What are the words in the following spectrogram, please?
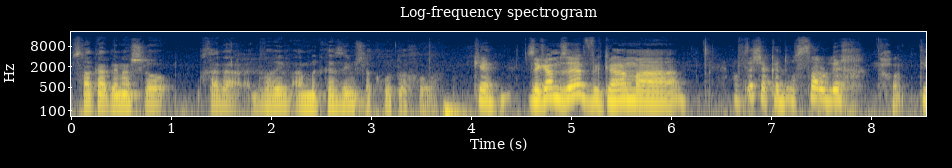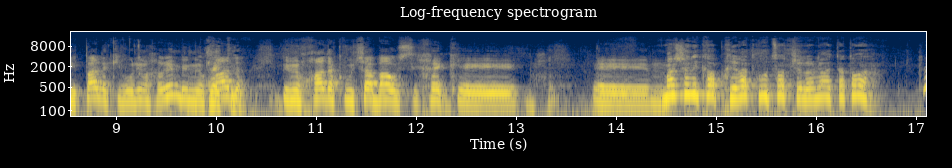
משחק ההגנה שלו, אחד הדברים המרכזיים שלקחו אותו אחורה. כן, זה גם זה וגם ה- העובדה שהכדורסל הולך נכון. טיפה לכיוונים אחרים, במיוחד. במיוחד הקבוצה בה הוא שיחק. אה, נכון. אה, מה שנקרא בחירת קבוצות שלו לא הייתה טובה. כן,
